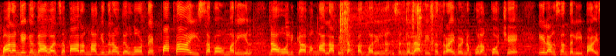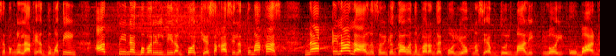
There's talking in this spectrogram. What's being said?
Barangay Kagawad sa Parang Maguindanao del Norte patay sa pamamaril. Nahuli kam ang malapitang pagbaril ng isang lalaki sa driver ng pulang kotse. Ilang sandali pa, isa pang lalaki ang dumating at pinagbabaril din ang kotse saka sila tumakas. Nakilala ang nasawing kagawad ng Barangay Polyok na si Abdul Malik Loy Uban.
